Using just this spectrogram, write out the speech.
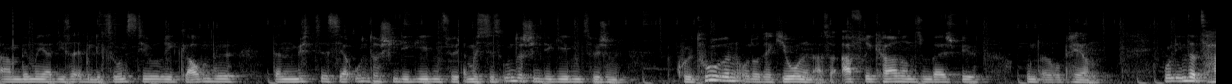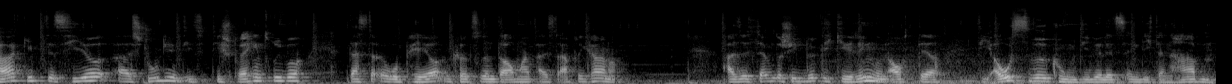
ähm, wenn man ja dieser Evolutionstheorie glauben will, dann müsste es ja Unterschiede geben, dann müsste es Unterschiede geben zwischen Kulturen oder Regionen, also Afrikanern zum Beispiel und Europäern. Und in der Tat gibt es hier äh, Studien, die, die sprechen darüber, dass der Europäer einen kürzeren Daumen hat als der Afrikaner. Also ist der Unterschied wirklich gering und auch der, die Auswirkungen, die wir letztendlich dann haben.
